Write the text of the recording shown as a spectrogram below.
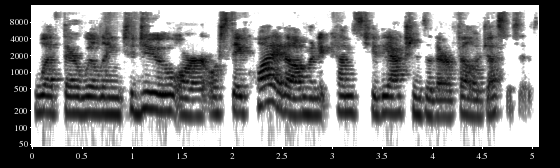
what they're willing to do or, or stay quiet on when it comes to the actions of their fellow justices?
